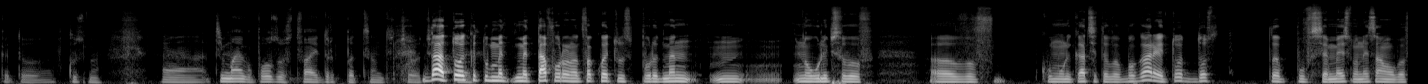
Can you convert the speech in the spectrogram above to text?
като вкусно. А, ти май го ползваш това и друг път съм ти чул. Да, той е хареса. като мет- метафора на това, което според мен м- много липсва в, в комуникацията в България. То е доста повсеместно, не само в,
